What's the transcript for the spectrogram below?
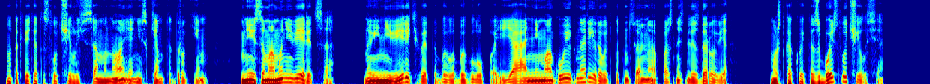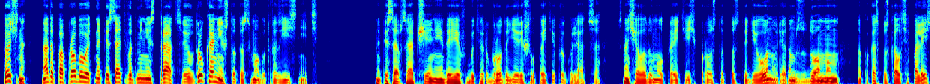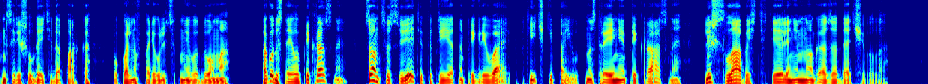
Но так ведь это случилось со мной, а не с кем-то другим. Мне и самому не верится. Но и не верить в это было бы глупо. Я не могу игнорировать потенциальную опасность для здоровья. Может, какой-то сбой случился? Точно, надо попробовать написать в администрацию. Вдруг они что-то смогут разъяснить. Написав сообщение и доев бутерброды, я решил пойти прогуляться. Сначала думал пройтись просто по стадиону рядом с домом, но пока спускался по лестнице, решил дойти до парка, буквально в паре улиц от моего дома. Погода стояла прекрасная, солнце светит и приятно пригревает, птички поют, настроение прекрасное, лишь слабость в теле немного озадачивала.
